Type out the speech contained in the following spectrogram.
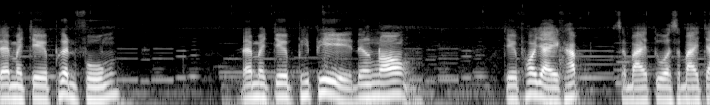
ได้มาเจอเพื่อนฝูง ได้มาเจอพี่ๆน้องๆเจอพ่อใหญ่ครับ สบายตัวสบายใจ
